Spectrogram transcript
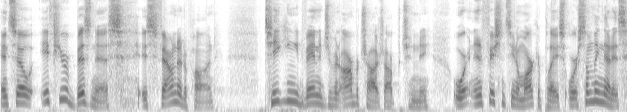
And so, if your business is founded upon taking advantage of an arbitrage opportunity or an inefficiency in a marketplace or something that is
